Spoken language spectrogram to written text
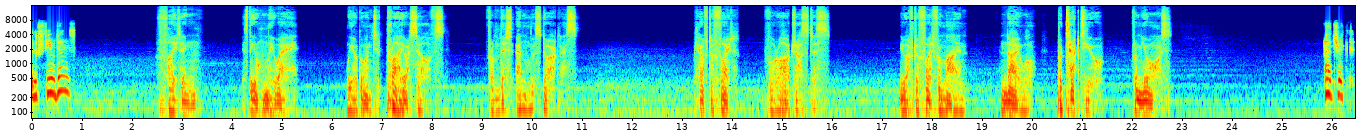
a few days. Fighting is the only way. We are going to pry ourselves from this endless darkness. We have to fight for our justice. You have to fight for mine, and I will protect you from yours. Patrick,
